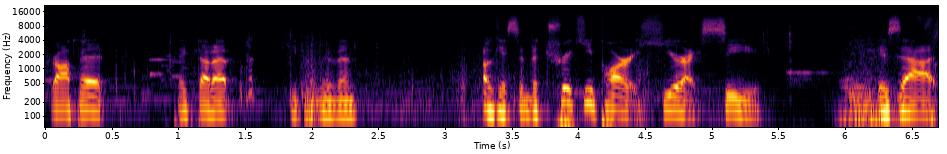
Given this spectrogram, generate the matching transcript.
drop it, pick that up, keep it moving. Okay, so the tricky part here I see is that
